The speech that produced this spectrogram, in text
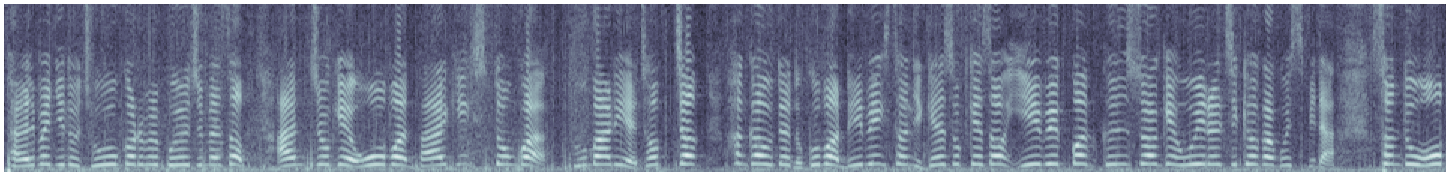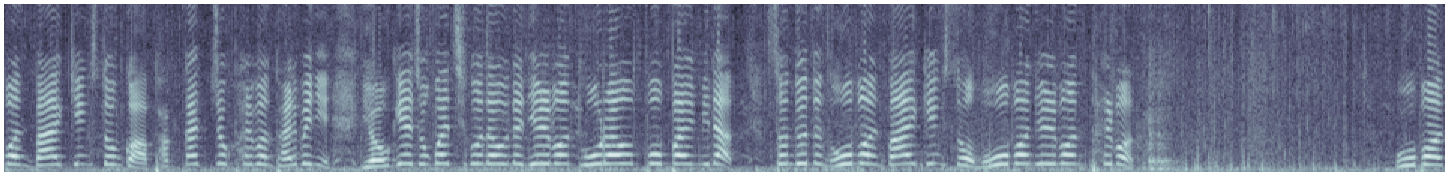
발베니도 좋은 걸음을 보여주면서 안쪽에 5번 바이킹 스톰과 두 마리의 접전 한가운데도 9번 리빙스턴이 계속해서 2위권 근소하게 우위를 지켜가고 있습니다. 선두 5번 바이킹 스톰과 바깥쪽 8번 발베니 여기에 종반 치고 나오는 1번 돌아온 뽀빠입니다. 선두는 5번 바이킹 스톰 5번 1번 8번 5번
